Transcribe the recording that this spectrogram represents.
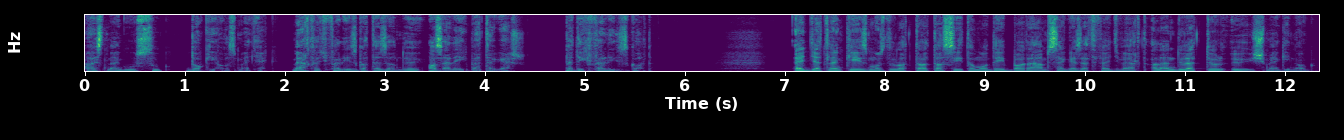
Ha ezt megússzuk, Dokihoz megyek. Mert hogy felizgat ez a nő, az elég beteges. Pedig felizgat. Egyetlen kézmozdulattal taszítom odébb a rám szegezett fegyvert, a lendülettől ő is meginog.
